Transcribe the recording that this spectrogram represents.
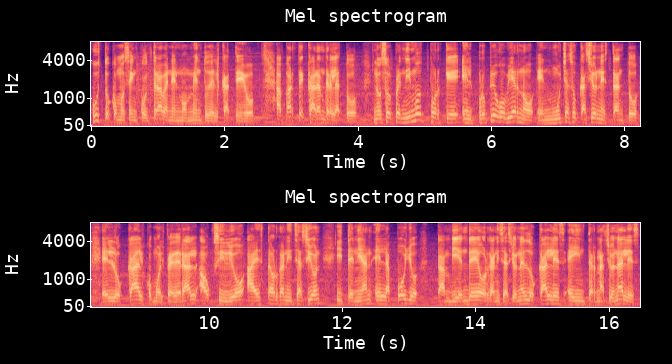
justo como se encontraba en el momento del cateo. Aparte, Karam relató, nos sorprendimos porque el propio gobierno en muchas ocasiones, tanto el local como el federal, auxilió a esta organización y tenían el apoyo también de organizaciones locales e internacionales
